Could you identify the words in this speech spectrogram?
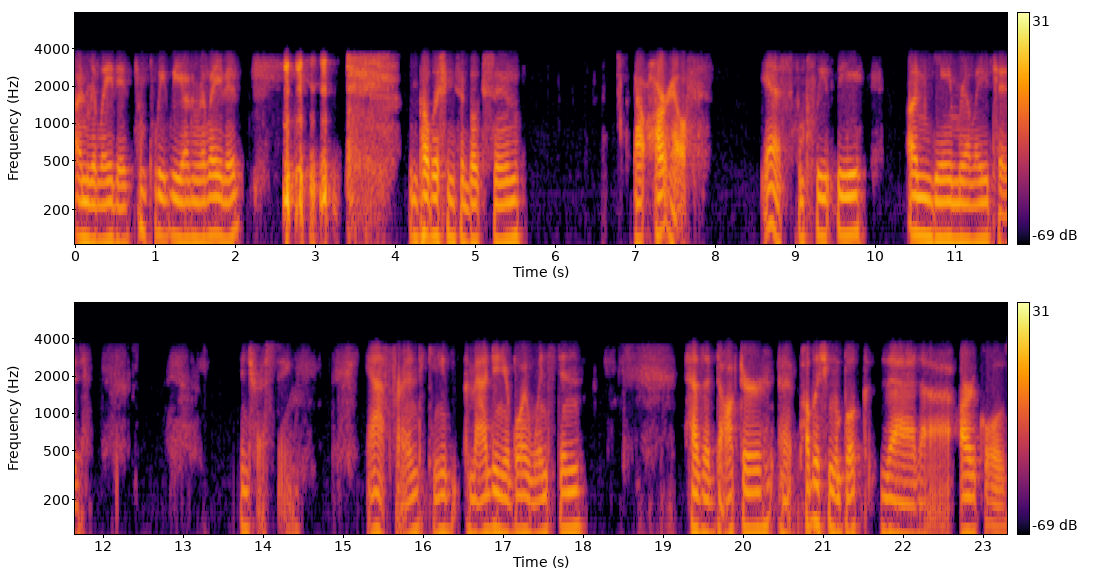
unrelated, completely unrelated. I'm publishing some books soon about heart health. Yes, completely ungame related. Interesting. Yeah, friend, can you imagine your boy Winston has a doctor uh, publishing a book that uh, articles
